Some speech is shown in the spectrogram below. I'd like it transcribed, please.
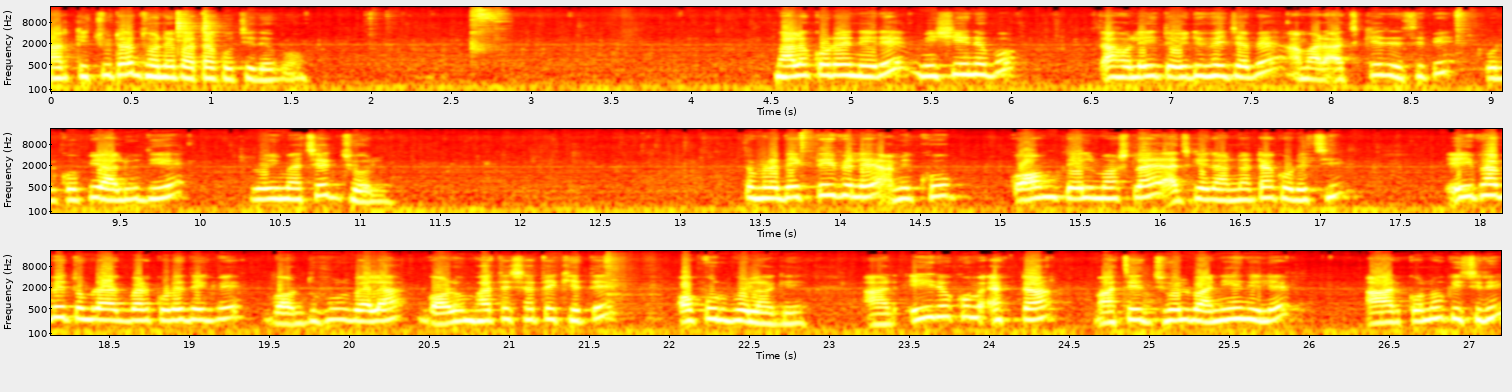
আর কিছুটা ধনে পাতা কুচি দেব। ভালো করে নেড়ে মিশিয়ে নেব, তাহলেই তৈরি হয়ে যাবে আমার আজকের রেসিপি ফুলকপি, আলু দিয়ে রুই মাছের ঝোল। তোমরা দেখতেই পেলে, আমি খুব কম তেল মশলায় আজকে রান্নাটা করেছি। এইভাবে তোমরা একবার করে দেখবে। দুপুরবেলা গরম ভাতের সাথে খেতে অপূর্ব লাগে। আর এই রকম একটা মাছের ঝোল বানিয়ে নিলে আর কোনো কিছুরই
